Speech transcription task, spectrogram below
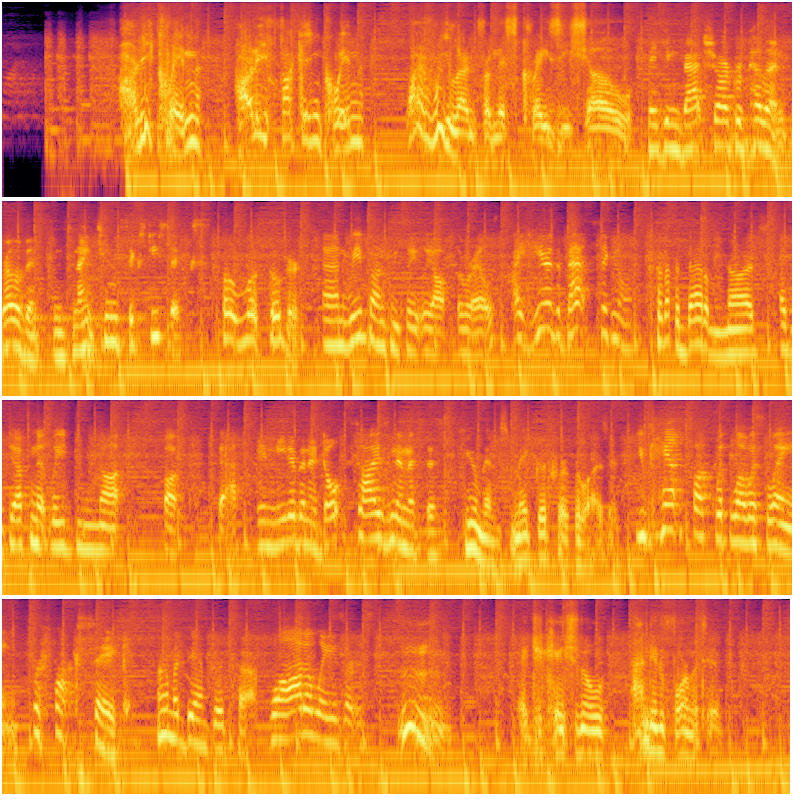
Harley Quinn? Harley fucking Quinn? What have we learned from this crazy show? making bat shark repellent relevant since 1966. Oh, look, Ogre. And we've gone completely off the rails. I hear the bat signal. Shut up and battle me, Nards. I definitely do not fuck that. In need of an adult-sized nemesis. Humans make good fertilizer. You can't fuck with Lois Lane. For fuck's sake. I'm a damn good cop. Lot of lasers. Hmm. Educational and informative.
